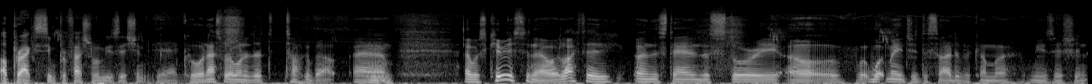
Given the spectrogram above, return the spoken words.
a practicing professional musician. Yeah, cool. And that's what I wanted to talk about. Um, Mm. I was curious to know. I'd like to understand the story of what made you decide to become a musician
